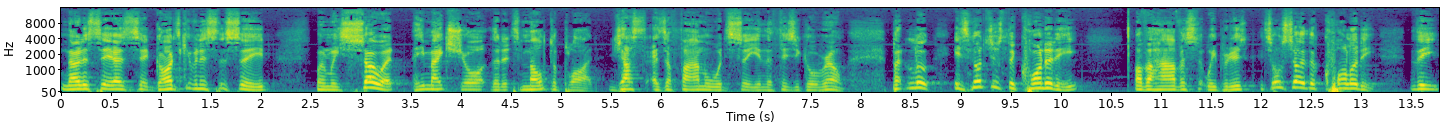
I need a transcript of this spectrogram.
notice there, as I said, God's given us the seed. When we sow it, He makes sure that it's multiplied, just as a farmer would see in the physical realm. But look, it's not just the quantity of a harvest that we produce, it's also the quality, the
